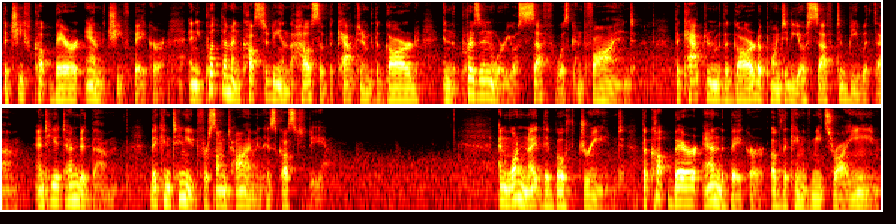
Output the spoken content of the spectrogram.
the chief cupbearer and the chief baker, and he put them in custody in the house of the captain of the guard, in the prison where Yoseph was confined. The captain of the guard appointed Yoseph to be with them, and he attended them. They continued for some time in his custody. And one night they both dreamed, the cupbearer and the baker of the king of Mitsrayim,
